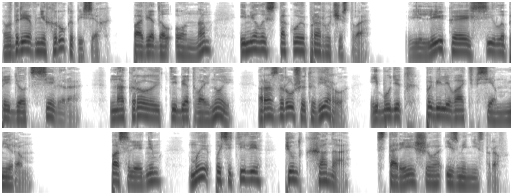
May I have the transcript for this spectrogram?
В древних рукописях поведал он нам, имелось такое пророчество. «Великая сила придет с севера, накроет Тибет войной, разрушит веру и будет повелевать всем миром». Последним мы посетили Пюнгхана, старейшего из министров.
